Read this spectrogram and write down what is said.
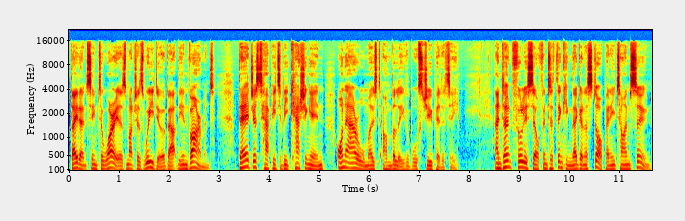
They don't seem to worry as much as we do about the environment. They're just happy to be cashing in on our almost unbelievable stupidity. And don't fool yourself into thinking they're going to stop anytime soon.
